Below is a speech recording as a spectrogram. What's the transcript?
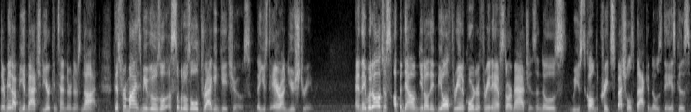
there may not be a match of the year contender, and there's not. This reminds me of those uh, some of those old Dragon Gate shows that used to air on UStream, and they would all just up and down. You know, they'd be all three and a quarter, three and a half star matches, and those we used to call them the Kraetsch specials back in those days because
